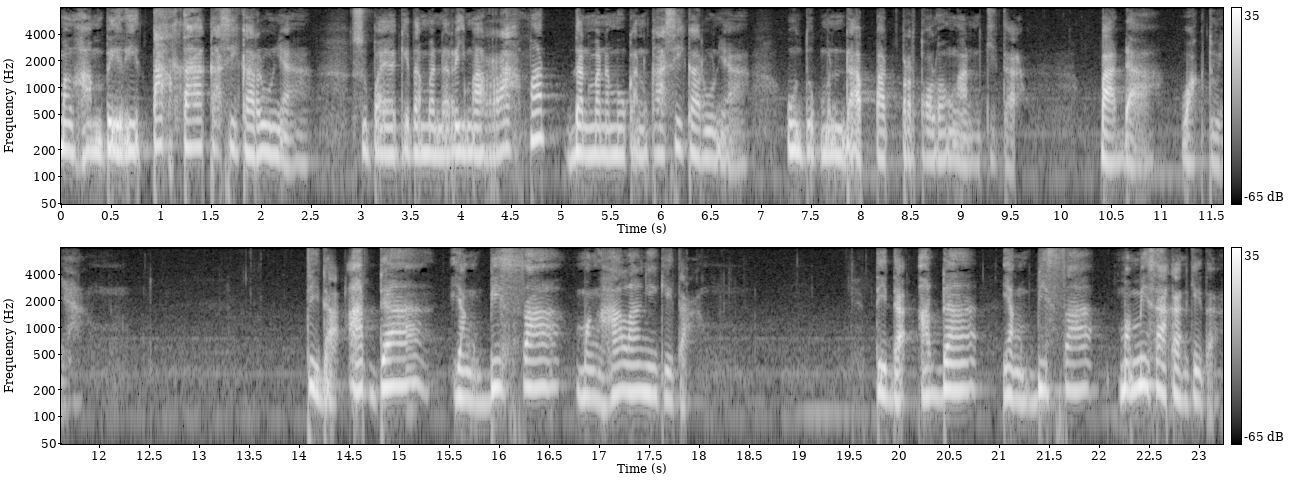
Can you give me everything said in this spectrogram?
menghampiri takhta kasih karunia supaya kita menerima rahmat dan menemukan kasih karunia untuk mendapat pertolongan kita pada waktunya. Tidak ada yang bisa menghalangi kita. Tidak ada yang bisa memisahkan kita.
